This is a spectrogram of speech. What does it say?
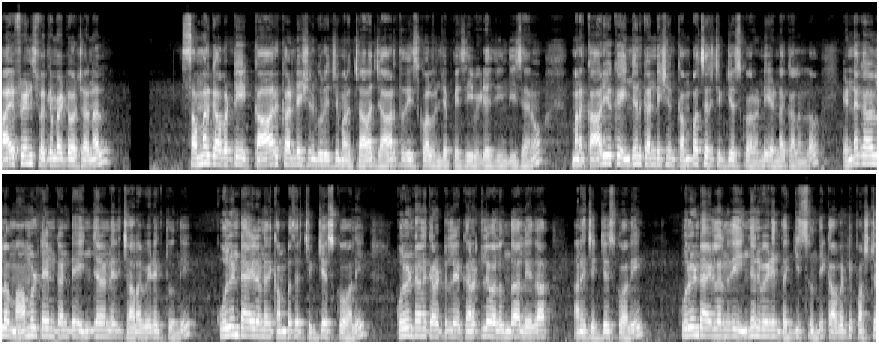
Hi friends welcome back to our channel summer కాబట్టి కార్ కండిషన్ గురించి మనం చాలా జాగ్రత్త తీసుకోవాలని చెప్పేసి ఈ వీడియో నేను తీశాను. మన కార్ యొక్క ఇంజన్ కండిషన్ కంపల్సరీ చెక్ చేసుకోవాలండి ఎండాకాలంలో. ఎండాకాలంలో మామూలు టైం కంటే ఇంజన్ అనేది చాలా వేడెక్కుతుంది. కూలెంట్ ఆయిల్ అనేది కంపల్సరీ చెక్ చేసుకోవాలి. Coolant oil correct correct level ఉందా లేదా అనేది చెక్ చేసుకోవాలి. కూలెంట్ ఆయిల్ అనేది ఇంజన్ వేడిని తగ్గిస్తుంది కాబట్టి ఫస్ట్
